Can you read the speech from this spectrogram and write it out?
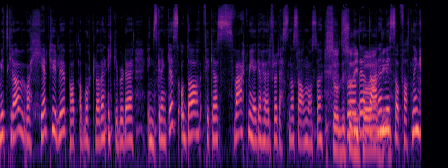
mitt krav var helt tydelig på at abortloven ikke burde innskrenkes. og Da fikk jeg svært mye gehør fra resten av salen også. Så, det, så, så de dette er en misoppfatning.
